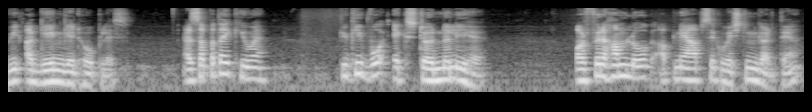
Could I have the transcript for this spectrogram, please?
we again get hopeless ऐसा पता है क्यों है? क्योंकि वो एक्सटर्नली है। और फिर हम लोग अपने आप से क्वेश्चन करते हैं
